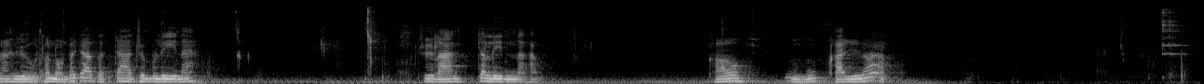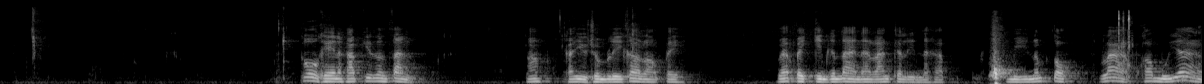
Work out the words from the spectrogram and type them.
นั่งอยู่ถนนพระเจ้าสัจจาชลบุรีนะ ชื่อร้านจรินนะครับ เขาอืขายดีมากก็โอเคนะครับคลิปสั้นๆเนาะใครอยู่ชลบุรีก็ลองไป แวะไปกินกันได้นะร้านจรินนะครับ มีน้ำตกลาบข้าวหมูย่าง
